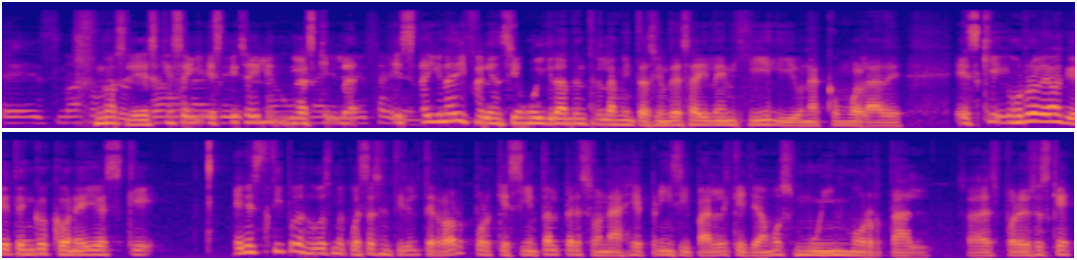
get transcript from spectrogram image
Es más No sé, es que, es que Silent- es que la- es- hay una diferencia muy grande entre la ambientación de Silent Hill y una como la de... Es que un problema que yo tengo con ello es que en este tipo de juegos me cuesta sentir el terror porque siento al personaje principal, el que llamamos muy inmortal, ¿sabes? Por eso es que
